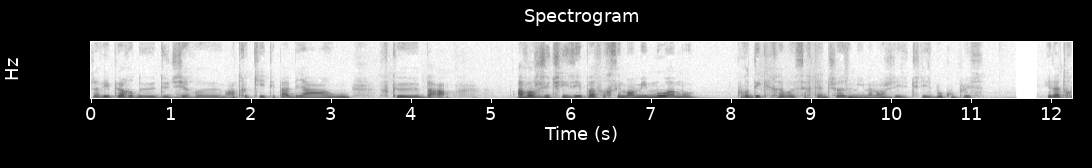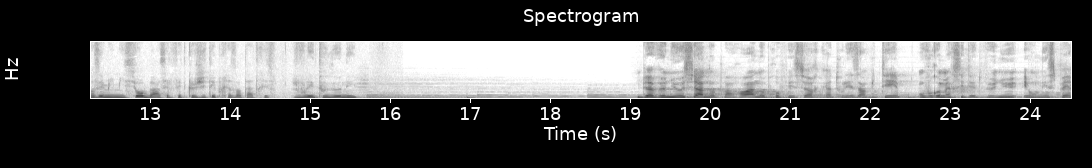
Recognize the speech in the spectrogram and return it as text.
J'avais peur de, de dire euh, un truc qui était pas bien ou que bah avant je n'utilisais pas forcément mes mots à mots pour décrire certaines choses, mais maintenant je les utilise beaucoup plus. Et la troisième émission, bah, c'est le fait que j'étais présentatrice. Je voulais tout donner. Bienvenue aussi à nos parents, à nos professeurs, à tous les invités. On vous remercie d'être venus et on espère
